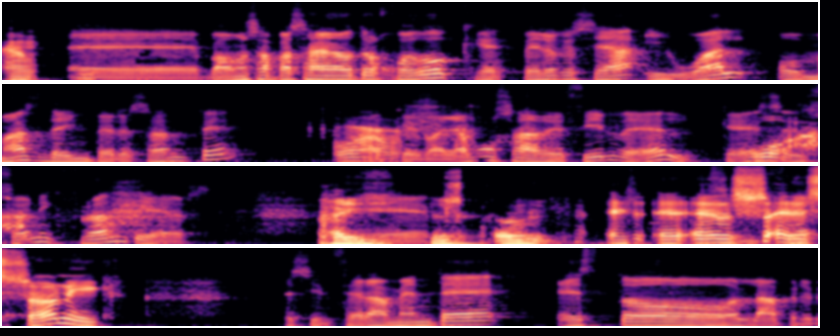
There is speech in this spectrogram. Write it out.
Ah, Eh, vamos a pasar a otro juego que espero que sea igual o más de interesante lo que vayamos a decir de él, que es el. Sonic Frontiers. Ay, Eh, el el ser- Sonic. Sinceramente, esto, la pre-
